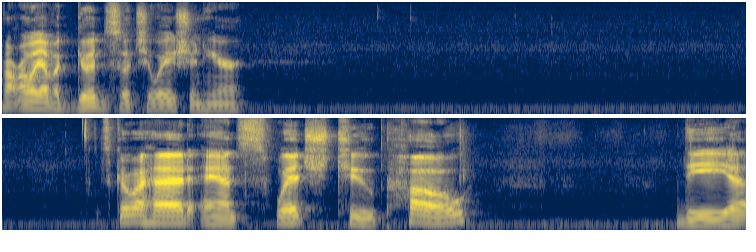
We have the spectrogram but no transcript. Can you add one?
I don't really have a good situation here. Go ahead and switch to Poe, the uh,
